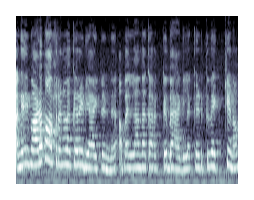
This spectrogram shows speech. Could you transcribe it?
അങ്ങനെ ഒരുപാട് പാത്രങ്ങളൊക്കെ റെഡി ആയിട്ടുണ്ട്. അപ്പോൾ എല്ലാം എന്താ കറക്റ്റ് ബാഗിലൊക്കെ എടുത്ത് വെക്കണം.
